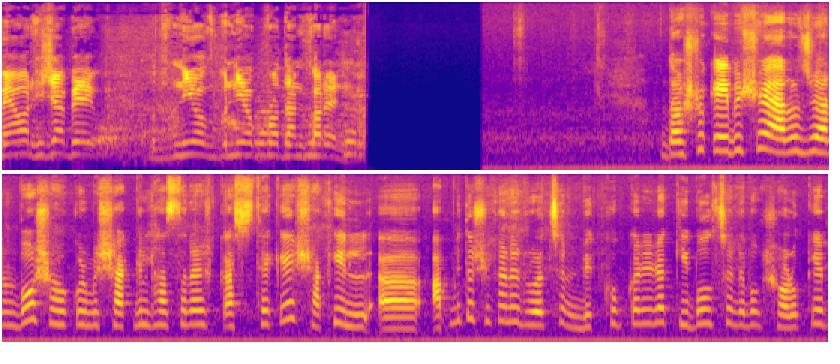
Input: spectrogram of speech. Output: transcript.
মেয়র হিসাবে নিয়োগ নিয়োগ প্রদান করেন। দর্শক এই বিষয়ে আরও জানব। সহকর্মী শাকিল হাসানের কাছ থেকে। শাকিল আহ, আপনি তো সেখানে রয়েছেন। বিক্ষোভকারীরা কি বলছেন এবং সড়কের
